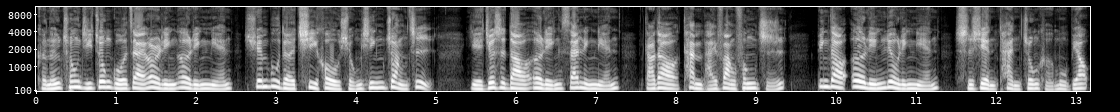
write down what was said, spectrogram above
可能冲击中国在二零二零年宣布的气候雄心壮志，也就是到二零三零年达到碳排放峰值，并到二零六零年实现碳中和目标。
